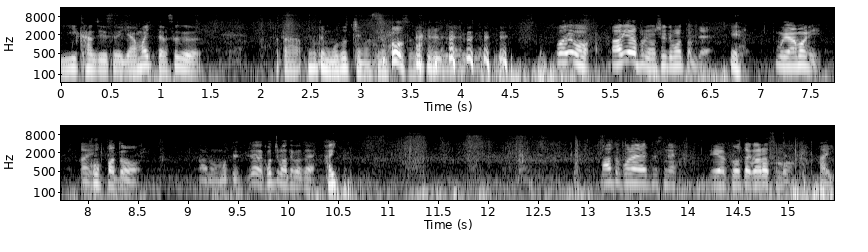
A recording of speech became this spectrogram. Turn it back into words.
いい感じですね。山行ったらすぐまた元に戻っちゃいますね。そうですね。まあでもアゲラプリに教えてもらったんでええ。もう山にはい。コッパと、あの持ってってじゃあこっち待ってください。はい。あとこれですね。エアクォーターガラスもはい。い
